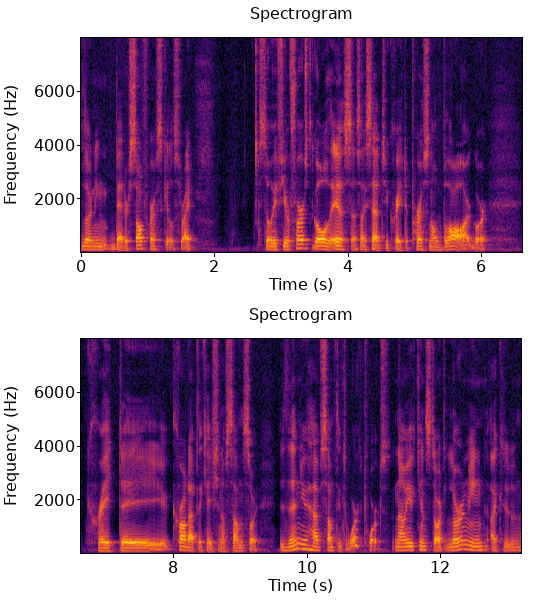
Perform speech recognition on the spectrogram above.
learning better software skills, right? So if your first goal is, as I said, to create a personal blog or create a CRUD application of some sort, then you have something to work towards. Now you can start learning, like uh,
